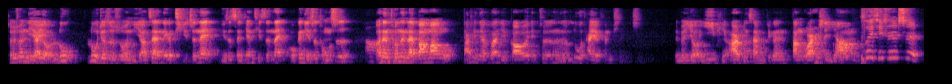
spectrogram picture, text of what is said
所以说你要有路，路就是说你要在那个体制内，你是神仙体制内，我跟你是同事，啊完了同事来帮帮我，而且你要官级高一点，所以说你的路它也分品级，对不对？有一品、二品、三品，就跟当官儿是一样的。哦所以其实是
